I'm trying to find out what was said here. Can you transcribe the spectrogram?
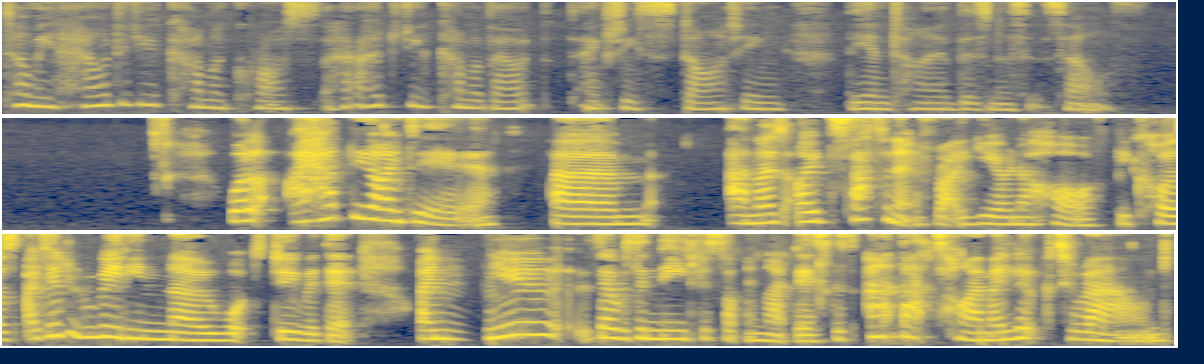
Tell me, how did you come across? How did you come about actually starting the entire business itself? Well, I had the idea. Um, and I'd, I'd, sat on it for about a year and a half because I didn't really know what to do with it. I knew there was a need for something like this because at that time I looked around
